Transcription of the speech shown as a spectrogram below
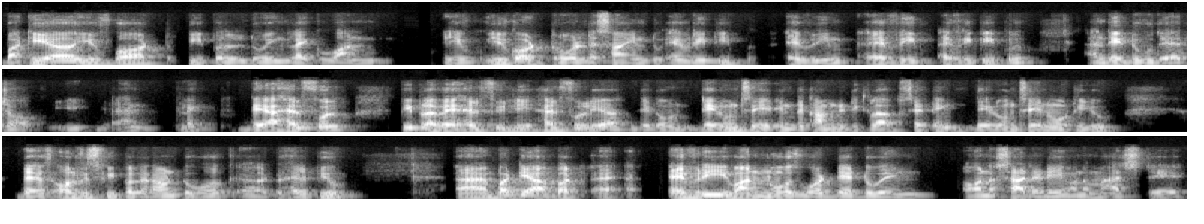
But here you've got people doing like one. You you've got role assigned to every people, every every every people, and they do their job. And like they are helpful. People are very helpfully helpful here. They don't they don't say in the community club setting. They don't say no to you. There's always people around to work uh, to help you. Uh, but yeah, but uh, everyone knows what they're doing on a Saturday, on a match day.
